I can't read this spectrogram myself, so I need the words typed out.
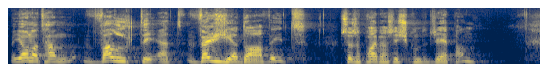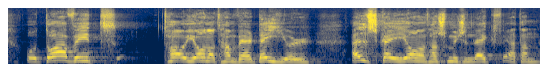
Men Jonathan valgte at verja David, så så papan hans ikke kunne drepa han. Og David, ta Jonathan var deir, elskar Jonathan så mykje nekv at han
